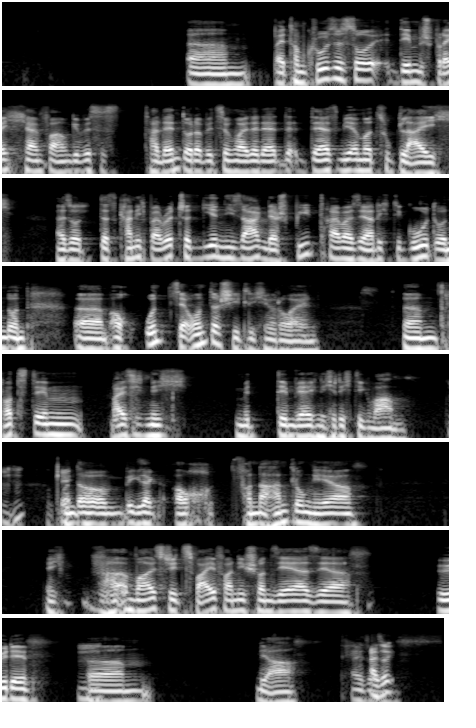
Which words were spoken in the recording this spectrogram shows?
ähm, bei Tom Cruise ist so, dem spreche ich einfach ein gewisses Talent oder beziehungsweise der, der ist mir immer zu gleich. Also das kann ich bei Richard Gere nie sagen. Der spielt teilweise ja richtig gut und, und ähm, auch un sehr unterschiedliche Rollen. Ähm, trotzdem weiß ich nicht, mit dem wäre ich nicht richtig warm. Mhm, okay. Und äh, wie gesagt, auch von der Handlung her, ich, Wall Street 2 fand ich schon sehr, sehr öde. Mhm. Ähm, ja. Also, also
